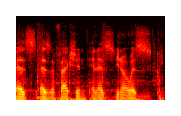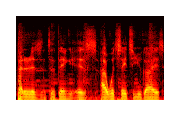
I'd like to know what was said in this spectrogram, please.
as as a faction and as you know as competitors into the thing is I would say to you guys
